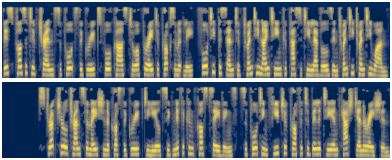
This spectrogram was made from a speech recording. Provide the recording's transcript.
This positive trend supports the group's forecast to operate approximately 40% of 2019 capacity levels in 2021. Structural transformation across the group to yield significant cost savings, supporting future profitability and cash generation.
